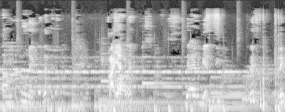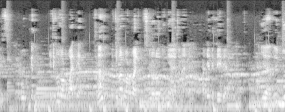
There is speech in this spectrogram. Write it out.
tamu itu pengguna internet tidak klien. Soalnya di Airbnb. Riff, Riff, Bukit. Itu kan worldwide ya? Hah? itu kan worldwide seluruh dunia ya karena kan dia gede dia? Iya, itu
